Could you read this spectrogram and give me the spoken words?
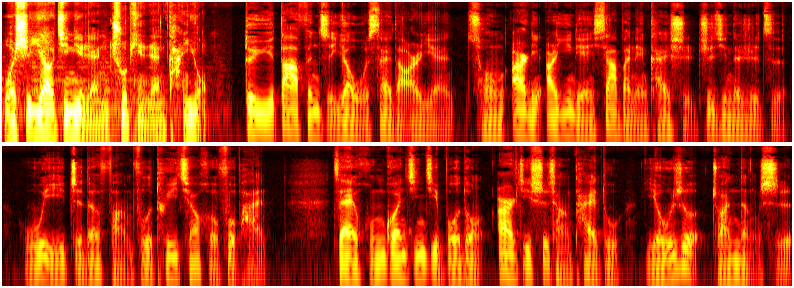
我是医药经理人、出品人谭勇。对于大分子药物赛道而言，从二零二一年下半年开始至今的日子，无疑值得反复推敲和复盘。在宏观经济波动、二级市场态度由热转冷时，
